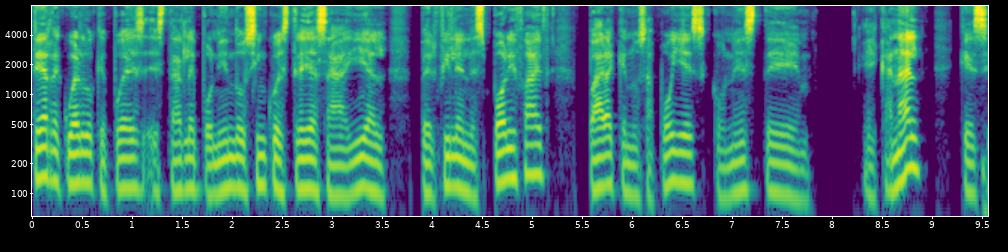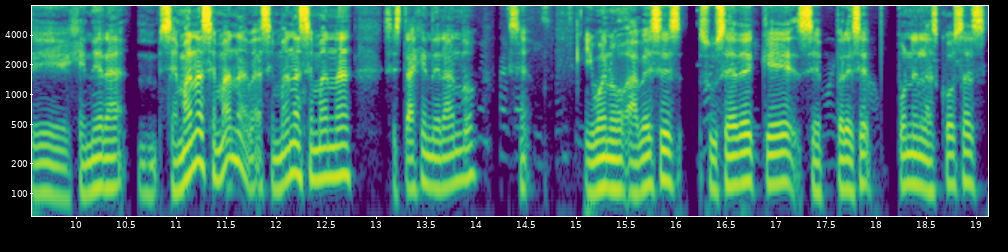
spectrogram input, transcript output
Te recuerdo que puedes estarle poniendo cinco estrellas ahí al perfil en Spotify para que nos apoyes con este eh, canal que se genera mm, semana a semana, semana a semana se está generando. Y bueno, a veces sucede que se ponen las cosas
